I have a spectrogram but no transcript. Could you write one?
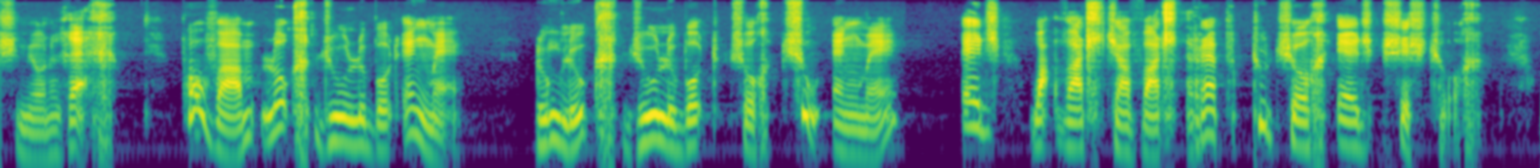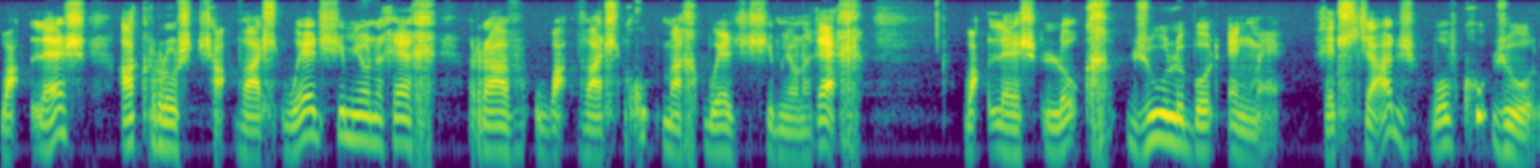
shimion rech. Povam lok julubot engme. Dungluk julubot choch chu engme. Eid wafall chafall rep twtioch edge syssioch. Watles ac rwys chafall wed simion rech raf wafall chwtmach wed simion rech. Watles lwch jŵl y bod engme. Rhell jaj wof cwt jwl.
